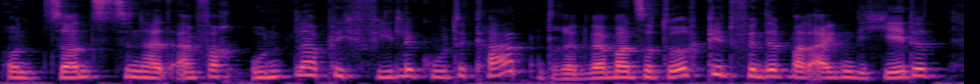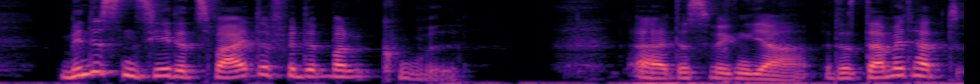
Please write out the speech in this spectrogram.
Und sonst sind halt einfach unglaublich viele gute Karten drin. Wenn man so durchgeht, findet man eigentlich jede, mindestens jede zweite findet man cool. Äh, deswegen ja. Das, damit hat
